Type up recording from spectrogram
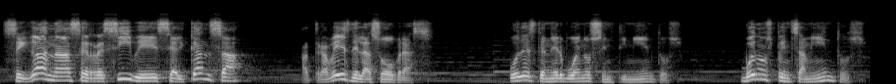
se gana, se recibe, se alcanza a través de las obras. Puedes tener buenos sentimientos, buenos pensamientos,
